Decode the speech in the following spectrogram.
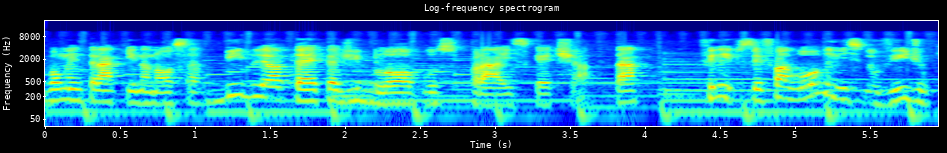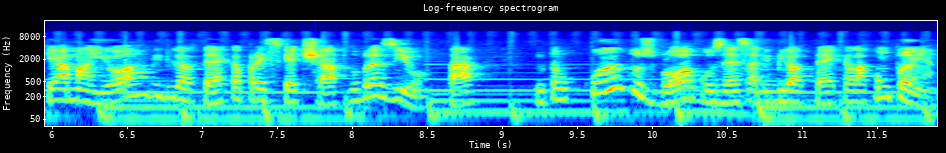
vamos entrar aqui na nossa biblioteca de blocos para SketchUp, tá? Felipe, você falou no início do vídeo que é a maior biblioteca para SketchUp do Brasil, tá? Então, quantos blocos essa biblioteca ela acompanha?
